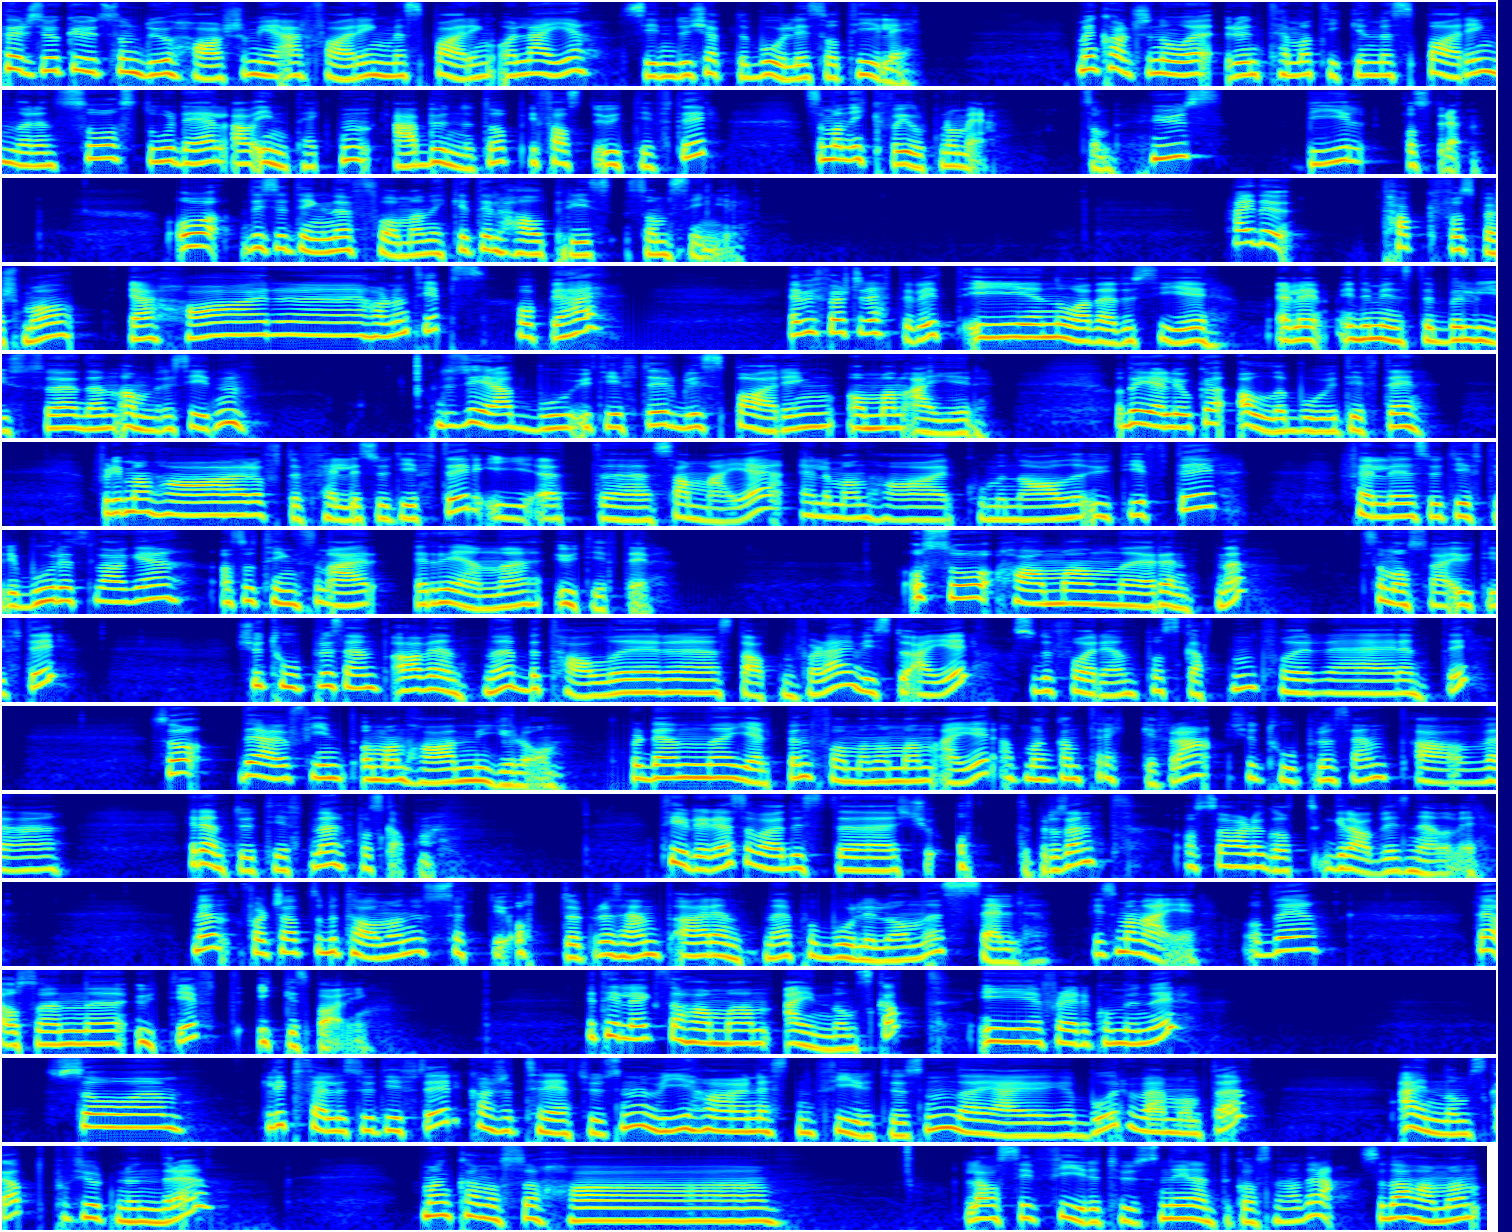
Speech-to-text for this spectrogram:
Høres jo ikke ut som du har så mye erfaring med sparing og leie, siden du kjøpte bolig så tidlig. Men kanskje noe rundt tematikken med sparing når en så stor del av inntekten er bundet opp i faste utgifter som man ikke får gjort noe med, som hus, bil og strøm. Og disse tingene får man ikke til halv pris som singel. Hei du, takk for spørsmål. Jeg har, jeg har noen tips, håper jeg. Jeg vil først rette litt i noe av det du sier, eller i det minste belyse den andre siden. Du sier at boutgifter blir sparing om man eier. Og det gjelder jo ikke alle boutgifter. Fordi man har ofte fellesutgifter i et uh, sameie, eller man har kommunale utgifter, fellesutgifter i borettslaget, altså ting som er rene utgifter. Og så har man rentene, som også er utgifter. 22% av rentene betaler eh, staten for deg hvis du eier, så du får igjen på skatten for eh, renter. Så det er jo fint om man har mye lån, for den eh, hjelpen får man om man eier, at man kan trekke fra 22% av renteutgiftene på skatten. Tidligere så var jo disse 28% og så har det gått gradvis nedover. Men fortsatt så betaler man jo 78% av rentene på boliglånet selv, hvis man eier, og det det er også en eh, utgift, ikke sparing. I tillegg så har man eiendomsskatt i flere kommuner. Så eh, litt fellesutgifter, kanskje 3000. Vi har nesten 4000 der jeg bor hver måned. Eiendomsskatt på 1400. Man kan også ha La oss si 4000 i rentekostnader, da. Så da har man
